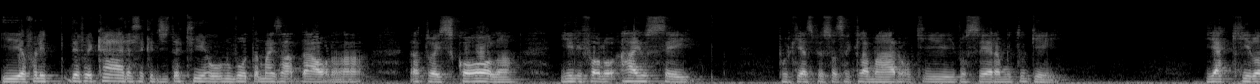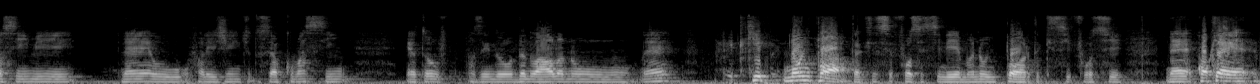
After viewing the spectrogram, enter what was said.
E eu falei, eu falei, cara, você acredita que eu não vou mais dar aula na, na tua escola? E ele falou, ah, eu sei, porque as pessoas reclamaram que você era muito gay. E aquilo assim me, né, eu, falei, gente do céu, como assim? Eu tô fazendo, dando aula num, né, que não importa que se fosse cinema, não importa que se fosse, né, qualquer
